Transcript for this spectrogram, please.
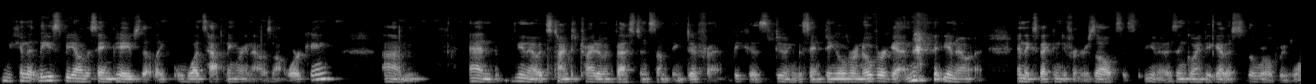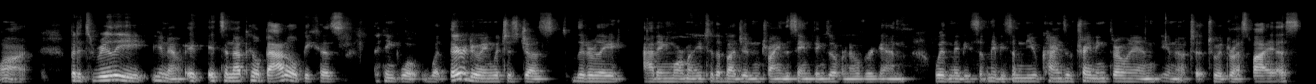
we can at least be on the same page that like what's happening right now is not working. Um, and you know it's time to try to invest in something different because doing the same thing over and over again you know and expecting different results is you know isn't going to get us to the world we want. But it's really you know it, it's an uphill battle because i think what what they're doing which is just literally adding more money to the budget and trying the same things over and over again with maybe some maybe some new kinds of training thrown in you know to, to address bias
